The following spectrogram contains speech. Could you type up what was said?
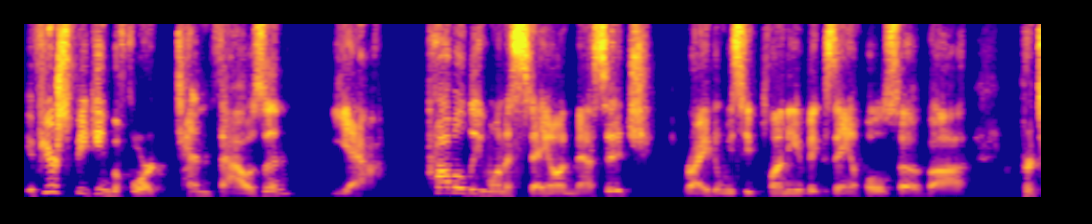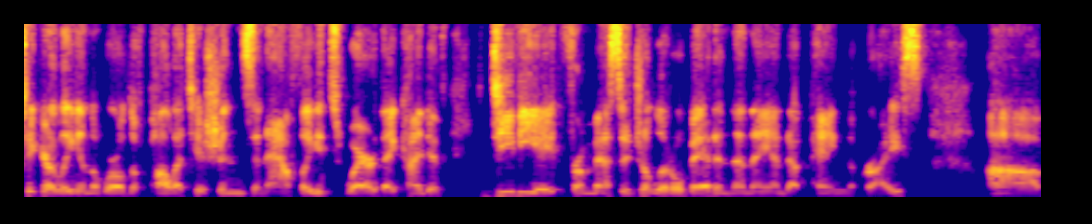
If you're speaking before 10,000 yeah probably want to stay on message right? And we see plenty of examples of uh, particularly in the world of politicians and athletes where they kind of deviate from message a little bit and then they end up paying the price uh,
